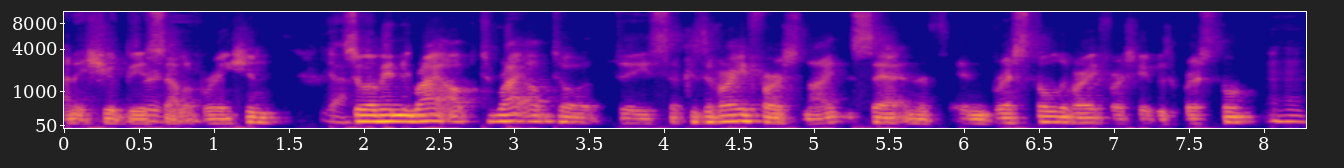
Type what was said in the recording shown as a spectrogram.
and it should be a celebration. Yeah. So I mean, right up to right up to the because the very first night the set in the, in Bristol, the very first gig was Bristol. Mhm.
